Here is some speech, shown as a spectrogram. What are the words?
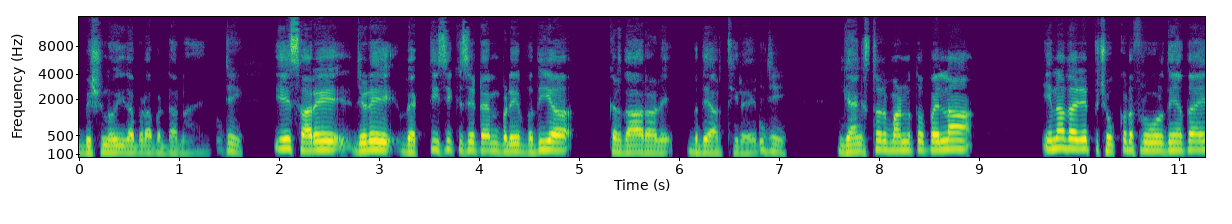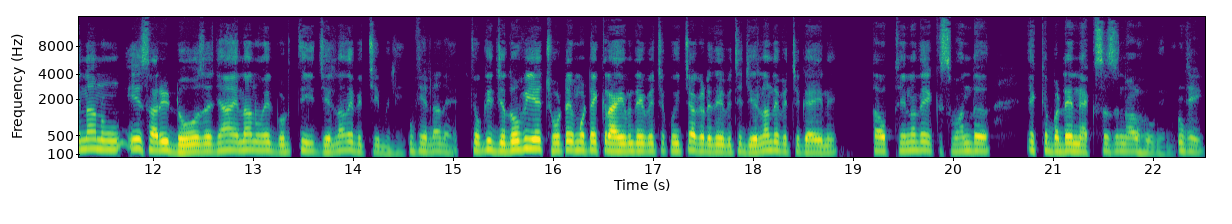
ਬਿਸ਼ਨੋਈ ਦਾ ਬੜਾ ਵੱਡਾ ਨਾਮ ਹੈ। ਜੀ। ਇਹ ਸਾਰੇ ਜਿਹੜੇ ਵਿਅਕਤੀ ਸੀ ਕਿਸੇ ਟਾਈਮ ਬੜੇ ਵਧੀਆ ਕਿਰਦਾਰ ਵਾਲੇ ਵਿਦਿਆਰਥੀ ਰਹੇ। ਜੀ। ਗੈਂਗਸਟਰ ਬਣਨ ਤੋਂ ਪਹਿਲਾਂ ਇਹਨਾਂ ਦਾ ਜੇ ਪਿਛੋਕੜ ਫਰੋਲਦੇ ਆ ਤਾਂ ਇਹਨਾਂ ਨੂੰ ਇਹ ਸਾਰੀ ਡੋਜ਼ ਜਾਂ ਇਹਨਾਂ ਨੂੰ ਇਹ ਗੁੜਤੀ ਜੇਲ੍ਹਾਂ ਦੇ ਵਿੱਚ ਹੀ ਮਿਲੀ। ਜੇਲ੍ਹਾਂ ਦੇ ਕਿਉਂਕਿ ਜਦੋਂ ਵੀ ਇਹ ਛੋਟੇ-ਮੋਟੇ ਕ੍ਰਾਈਮ ਦੇ ਵਿੱਚ ਕੋਈ ਝਗੜੇ ਦੇ ਵਿੱਚ ਜੇਲ੍ਹਾਂ ਦੇ ਵਿੱਚ ਗਏ ਨੇ ਤਾਂ ਉੱਥੇ ਇਹਨਾਂ ਦੇ ਇੱਕ ਸੰਬੰਧ ਇੱਕ ਵੱਡੇ ਨੈਕਸਸ ਨਾਲ ਹੋ ਗਏ ਨੇ। ਜੀ।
